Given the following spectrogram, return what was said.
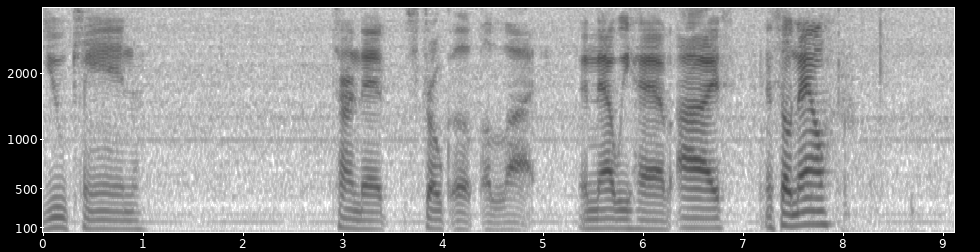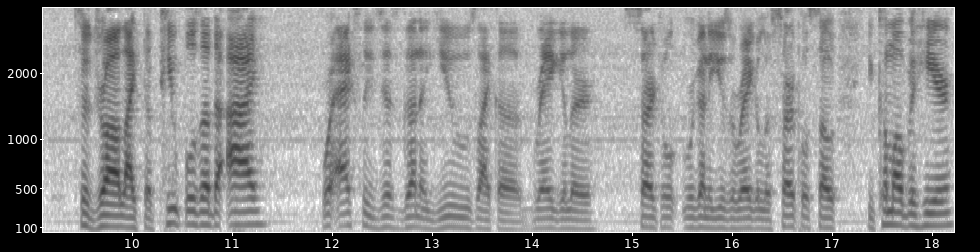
you can turn that stroke up a lot. And now we have eyes. And so now to draw like the pupils of the eye, we're actually just gonna use like a regular circle. We're gonna use a regular circle. So you come over here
